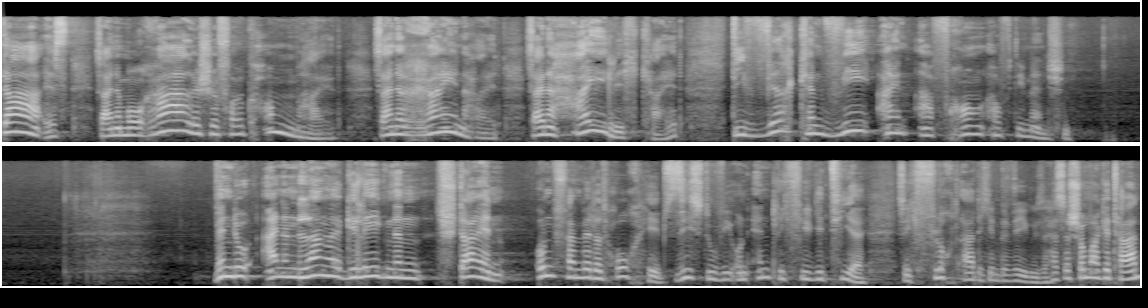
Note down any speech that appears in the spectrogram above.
da ist. Seine moralische Vollkommenheit, seine Reinheit, seine Heiligkeit, die wirken wie ein Affront auf die Menschen. Wenn du einen lange gelegenen Stein unvermittelt hochhebst, siehst du, wie unendlich viel Getier sich fluchtartig in Bewegung ist. Hast du das schon mal getan?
